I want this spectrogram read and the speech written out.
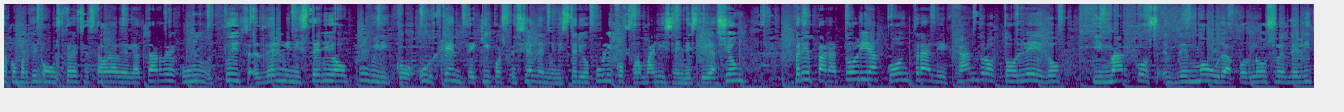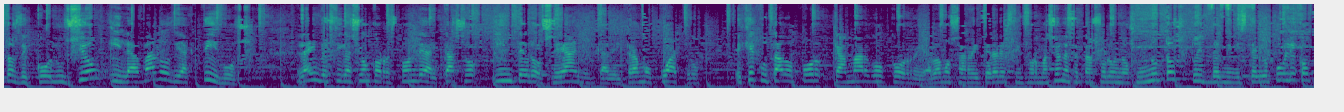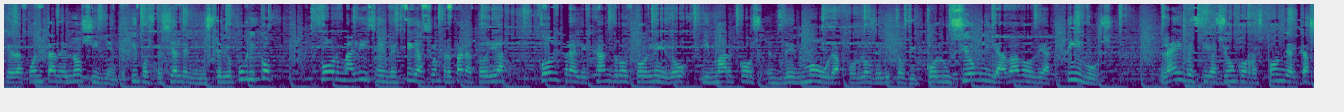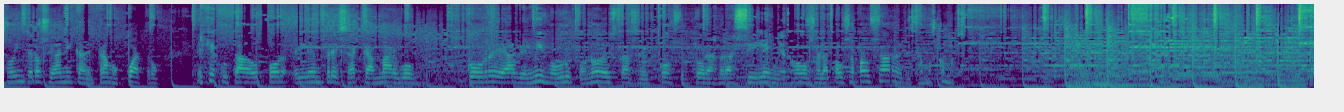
a compartir con ustedes a esta hora de la tarde un tuit del Ministerio Público. Urgente equipo especial del Ministerio Público formaliza investigación preparatoria contra Alejandro Toledo y Marcos de Moura por los delitos de colusión y lavado de activos. La investigación corresponde al caso Interoceánica del tramo 4 ejecutado por Camargo Correa. Vamos a reiterar esta información hace tan solo unos minutos. Tuit del Ministerio Público que da cuenta de lo siguiente. Equipo especial del Ministerio Público formaliza investigación preparatoria contra Alejandro Toledo y Marcos de Moura por los delitos de colusión y lavado de activos. La investigación corresponde al caso Interoceánica del tramo 4, ejecutado por la empresa Camargo Correa del mismo grupo, ¿no? De estas eh, constructoras brasileñas. Vamos a la pausa, pausa, regresamos con más.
